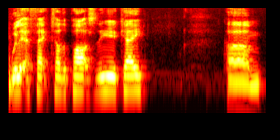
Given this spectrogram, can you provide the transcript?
will it affect other parts of the UK? Um,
